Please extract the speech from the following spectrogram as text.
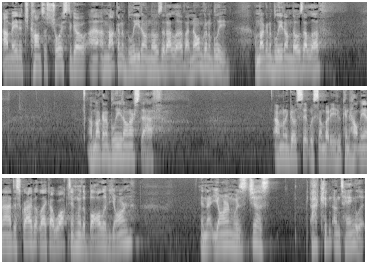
i made a conscious choice to go, I, I'm not going to bleed on those that I love. I know I'm going to bleed. I'm not going to bleed on those I love. I'm not going to bleed on our staff. I'm going to go sit with somebody who can help me. And I describe it like I walked in with a ball of yarn, and that yarn was just, I couldn't untangle it.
